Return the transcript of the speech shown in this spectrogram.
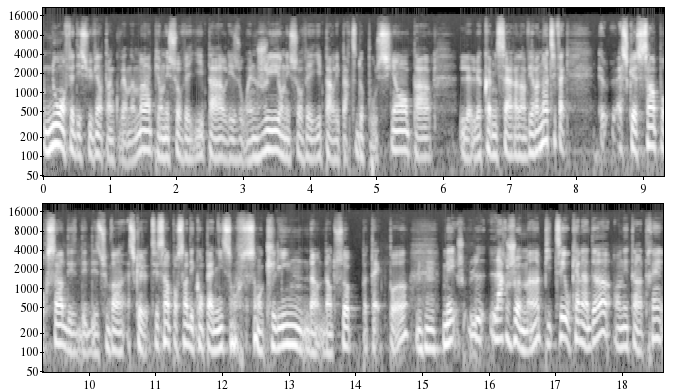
nous, on fait des suivis en tant que gouvernement, puis on est surveillé par les ONG, on est surveillé par les partis d'opposition, par le, commissaire à l'environnement. Euh, est-ce que 100 des, des, souvent, est-ce que 100% des compagnies sont, sont clean dans, dans tout ça? Peut-être pas, mm-hmm. mais largement. Puis, tu sais, au Canada, on est en train,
